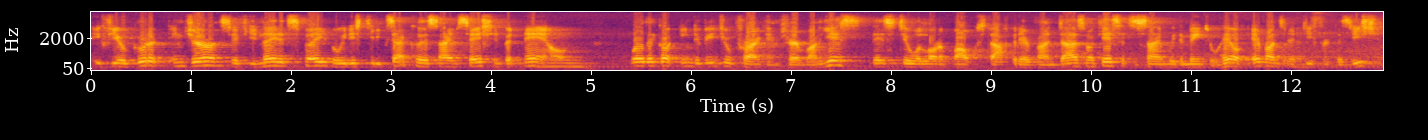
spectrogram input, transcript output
if you were good at endurance, if you needed speed, but we just did exactly the same session. But now, well, they've got individual programs for everyone. Yes, there's still a lot of bulk stuff that everyone does. I guess it's the same with the mental health. Everyone's in a different position.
